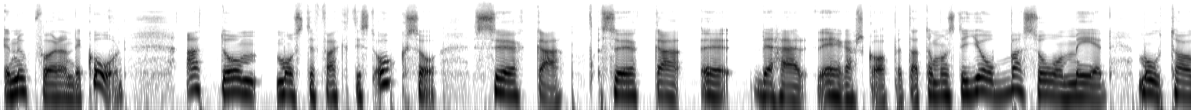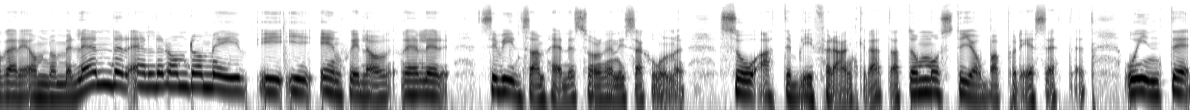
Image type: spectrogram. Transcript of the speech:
en uppförandekod. Att de måste faktiskt också söka söka eh, det här ägarskapet. Att de måste jobba så med mottagare, om de är länder eller om de är i, i, i enskilda eller civilsamhällesorganisationer, så att det blir förankrat. Att de måste jobba på det sättet. Och inte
